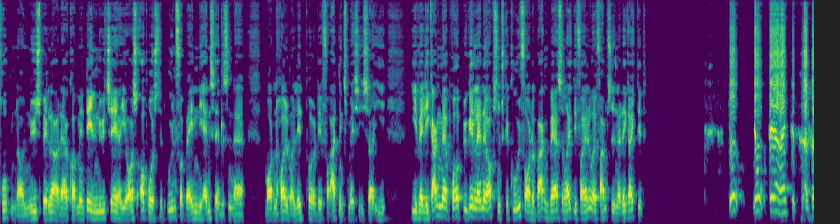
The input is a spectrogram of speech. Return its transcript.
truppen og nye spillere, der er jo kommet en del nye til, og I er også oprustet uden for banen i ansættelsen af Morten Holmer lidt på det forretningsmæssige, så I, I er vel i gang med at prøve at bygge et eller andet op, som skal kunne udfordre Bakken Bær sådan rigtigt for alvor i fremtiden, er det ikke rigtigt? Jo, jo, det er rigtigt. Altså,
